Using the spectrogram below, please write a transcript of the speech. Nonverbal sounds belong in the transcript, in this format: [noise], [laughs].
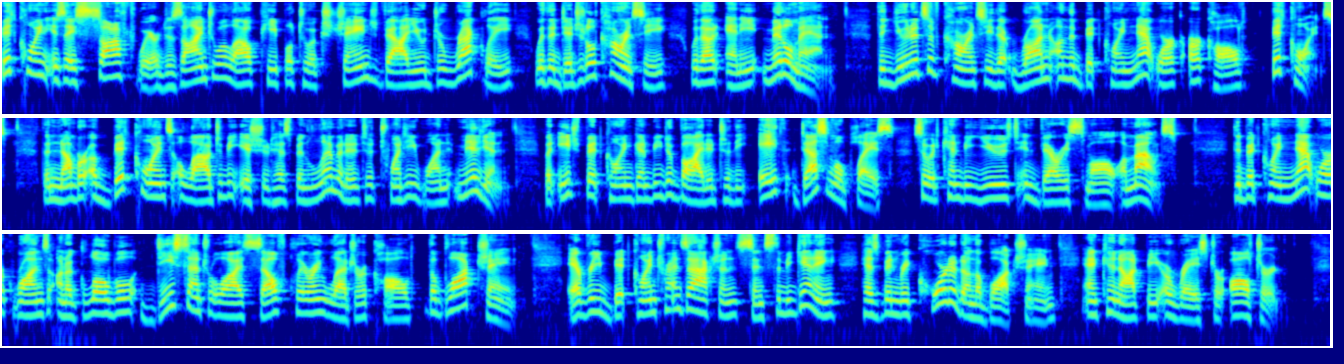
Bitcoin is a software designed to allow people to exchange value directly with a digital currency without any middleman. The units of currency that run on the Bitcoin network are called bitcoins. The number of bitcoins allowed to be issued has been limited to 21 million, but each bitcoin can be divided to the eighth decimal place so it can be used in very small amounts. The Bitcoin network runs on a global, decentralized, self clearing ledger called the blockchain. Every Bitcoin transaction since the beginning has been recorded on the blockchain and cannot be erased or altered.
